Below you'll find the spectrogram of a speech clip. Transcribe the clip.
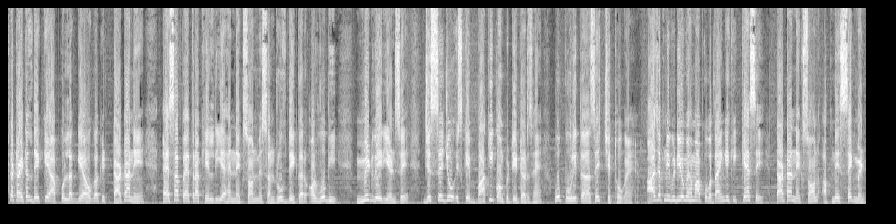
का टाइटल देख के आपको लग गया होगा कि टाटा ने ऐसा पैतरा खेल दिया है नेक्सॉन में सनरूफ देकर और वो भी मिड वेरिएंट से, जिससे जो इसके बाकी कॉम्पिटिटर्स हैं, वो पूरी तरह से चित हो गए हैं। आज अपनी वीडियो में हम आपको बताएँगे कि कैसे टाटा नेक्सॉन अपने सेगमेंट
